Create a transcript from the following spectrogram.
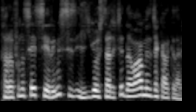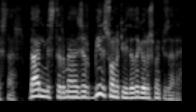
Tarafını seç serimiz siz ilgi gösterdikçe devam edecek arkadaşlar. Ben Mr. Manager bir sonraki videoda görüşmek üzere.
